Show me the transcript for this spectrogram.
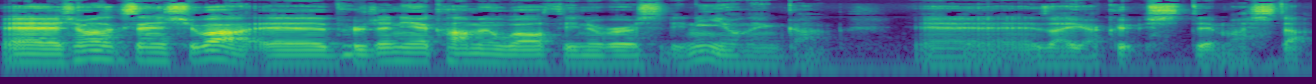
えー、島崎選手は、えー、 Virginia Commonwealth University に4年間、えー、在学してました。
